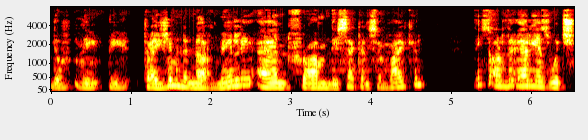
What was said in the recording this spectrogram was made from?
the, the, the trigeminal nerve mainly and from the second cervical. These are the areas which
